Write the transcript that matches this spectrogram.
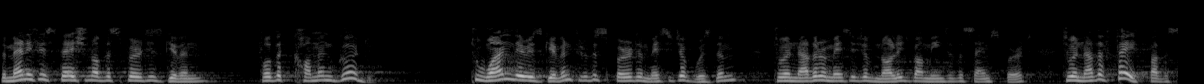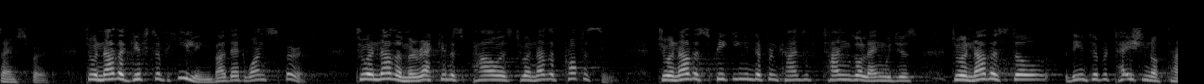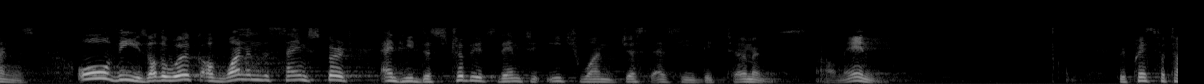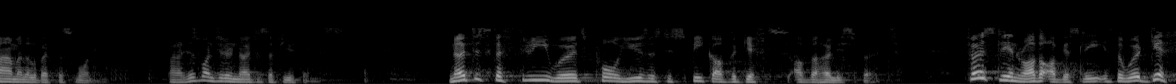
the manifestation of the Spirit is given for the common good. To one, there is given through the Spirit a message of wisdom, to another, a message of knowledge by means of the same Spirit, to another, faith by the same Spirit, to another, gifts of healing by that one Spirit, to another, miraculous powers, to another, prophecy, to another, speaking in different kinds of tongues or languages, to another, still, the interpretation of tongues. All these are the work of one and the same Spirit and he distributes them to each one just as he determines. Amen. We pressed for time a little bit this morning, but I just want you to notice a few things. Notice the three words Paul uses to speak of the gifts of the Holy Spirit. Firstly, and rather obviously, is the word gift.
